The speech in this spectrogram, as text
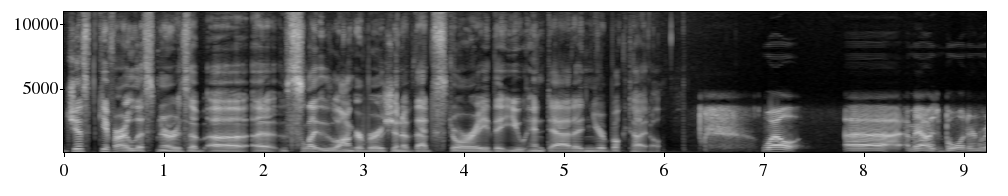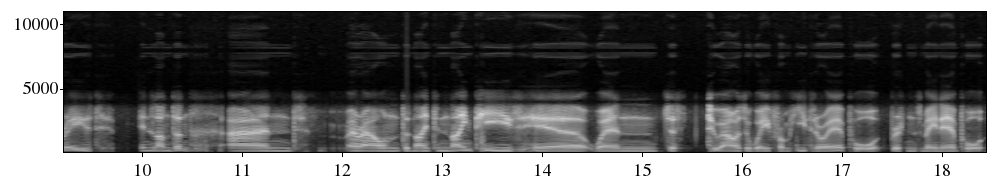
just give our listeners a, a, a slightly longer version of that story that you hint at in your book title. Well, uh, I mean, I was born and raised in London, and around the 1990s here, when just two hours away from Heathrow Airport, Britain's main airport,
